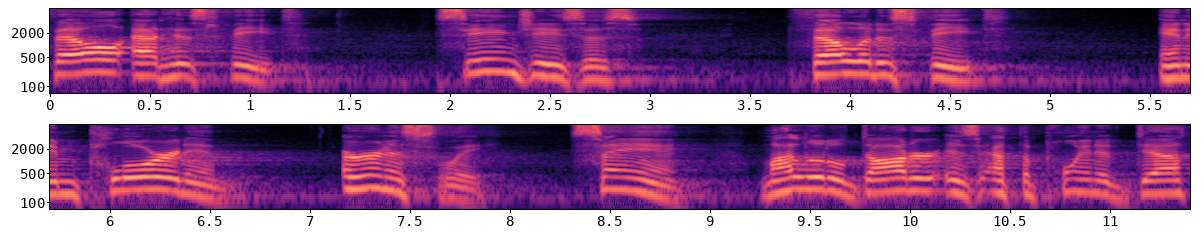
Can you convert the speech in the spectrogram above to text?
fell at his feet. Seeing Jesus, fell at his feet and implored him earnestly, saying, My little daughter is at the point of death.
